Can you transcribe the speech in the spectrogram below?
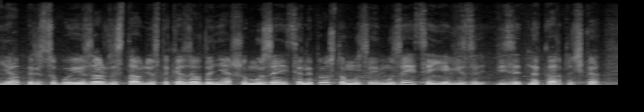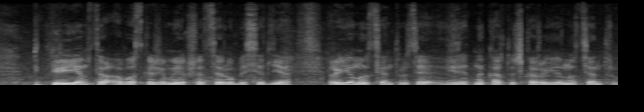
Я перед собою завжди ставлю таке завдання, що музей це не просто музей. Музей це є візитна карточка підприємства, або, скажімо, якщо це робиться для районного центру, це візитна карточка районного центру.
